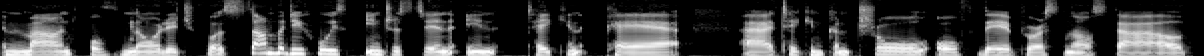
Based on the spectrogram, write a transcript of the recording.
amount of knowledge for somebody who is interested in taking care, uh, taking control of their personal style.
